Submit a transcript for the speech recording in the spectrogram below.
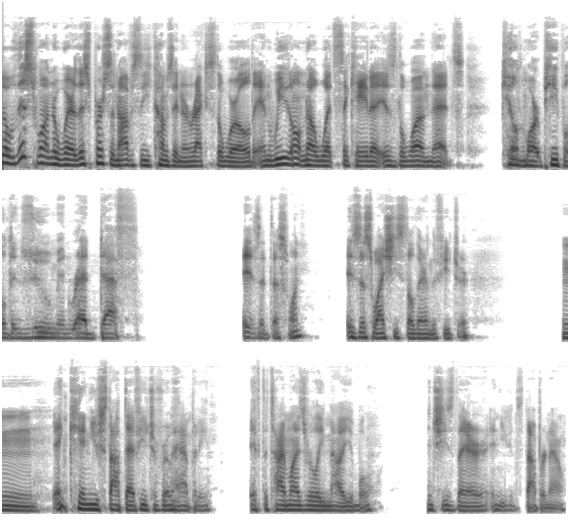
So this one where this person obviously comes in and wrecks the world, and we don't know what cicada is the one that's killed more people than Zoom and Red Death. Is it this one? Is this why she's still there in the future? Hmm. And can you stop that future from happening if the timeline's really malleable and she's there and you can stop her now?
